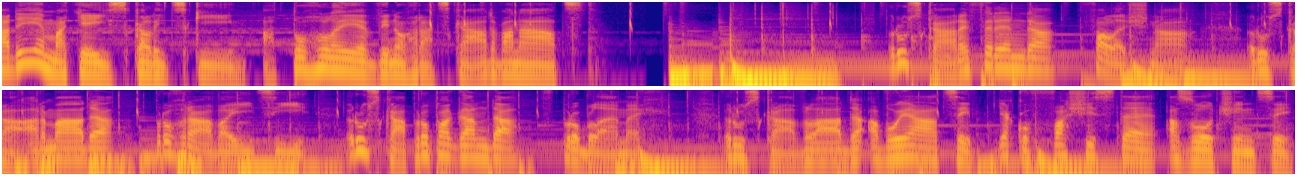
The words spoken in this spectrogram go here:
Tady je Matěj Skalický a tohle je Vinohradská 12. Ruská referenda falešná, ruská armáda prohrávající, ruská propaganda v problémech, ruská vláda a vojáci jako fašisté a zločinci,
